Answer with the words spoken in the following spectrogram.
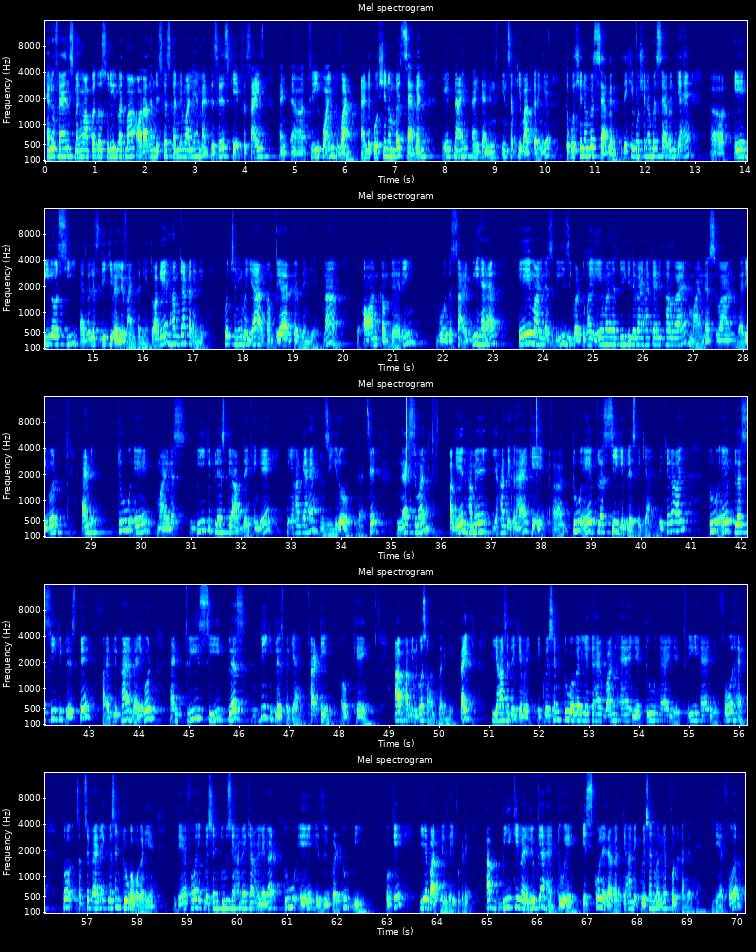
Hello friends मैं हूँ आपका दोस्त सुनील वर्मा और आज हम डिस्कस करने वाले हैं मैट्रिसेस की exercise and three point one and the question number seven eight nine and ten इन सब की बात करेंगे। तो क्वेश्चन नंबर सेवन देखिए क्वेश्चन नंबर सेवन क्या है? ए बी और C as well as D की वैल्यू फाइन करनी है। तो अगेन हम क्या करेंगे? कुछ नहीं भैया कंपेयर कर देंगे, ना? तो ऑन कंपेयरिंग वो the side we have A minus B is equal to भाई ए माइनस बी की जगह यहाँ क्या लिखा हुआ है? Minus one very good and two A minus B की प्लेस पे आप देखेंगे तो यहाँ क्या है? Zero. That's it next one again हमें यहाँ दिख रहा है कि टू ए प्लस सी की प्लेस पे क्या है? देखिएगा भाई। टू ए प्लस सी की प्लेस पे फाइव लिखा है very good and three C plus D की प्लेस पे क्या है? थर्टीन। Okay okay. अब हम इनको सॉल्व करेंगे राइट? यहाँ से देखिए भाई इक्वेशन टू अगर ये क्या है वन है, ये टू है, ये थ्री है, ये फोर है तो सबसे पहले इक्वेशन टू को पकड़िए। देयर फोर इक्वेशन टू से हमें क्या मिलेगा? Two A is equal to B okay ये बात मिल गई पकड़े। अब b की वैल्यू क्या है? टू ए इसको ले जाकर के हम इक्वेशन वन में पुट कर देते हैं। Therefore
